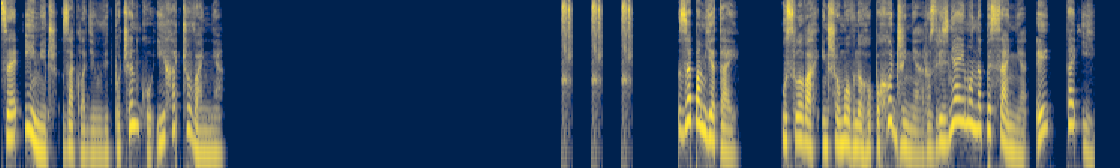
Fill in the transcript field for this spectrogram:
це імідж закладів відпочинку і харчування. Запам'ятай, у словах іншомовного походження розрізняємо написання «и» та «і».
